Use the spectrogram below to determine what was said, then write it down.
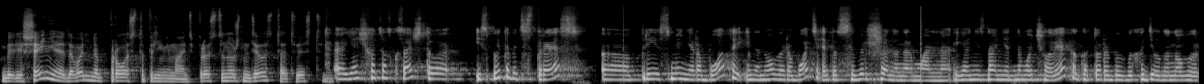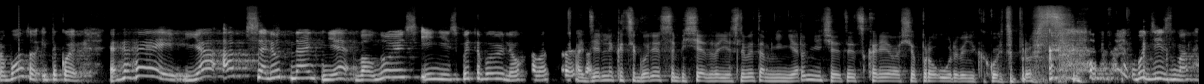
Решение довольно просто принимать, просто нужно делать это ответственно. Э, я еще хотела сказать, что испытывать стресс э, при смене работы и на новой работе — это совершенно нормально. Я не знаю ни одного человека, который бы выходил на новую работу и такой «Эй, я абсолютно не волнуюсь и не испытываю легкого стресса». Отдельная категория собеседования. Если вы там не нервничаете, это скорее вообще про уровень какой-то просто. Буддизма.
